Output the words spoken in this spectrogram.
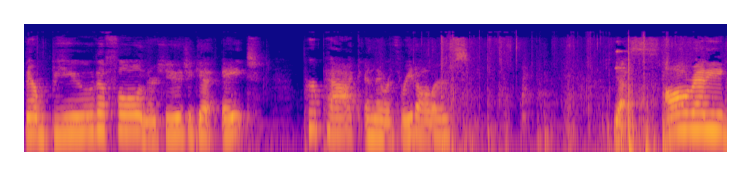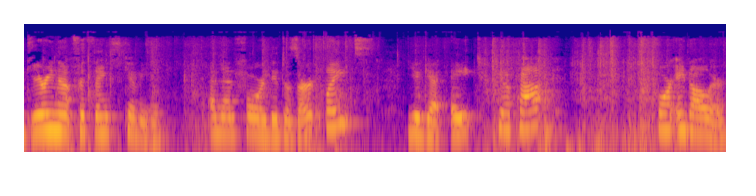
They're beautiful and they're huge. You get eight per pack and they were $3. Yes, already gearing up for Thanksgiving. And then for the dessert plates, you get eight to a pack for a dollar.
